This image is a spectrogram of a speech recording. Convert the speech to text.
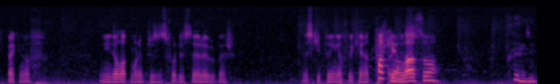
Keep backing off. We need a lot more imprisons for this there everywhere. Let's keep pulling off. We cannot push Fucking like this. lasso.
